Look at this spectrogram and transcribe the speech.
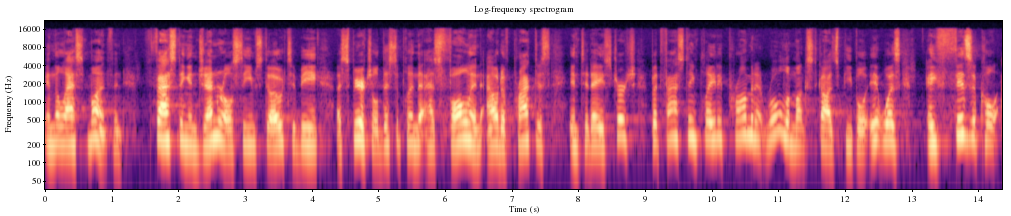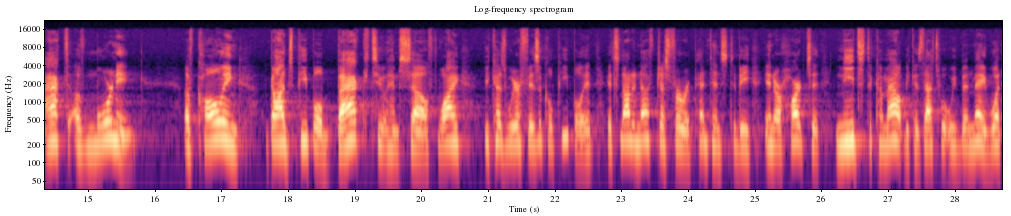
in the last month, and fasting in general seems, though, to be a spiritual discipline that has fallen out of practice in today's church. But fasting played a prominent role amongst God's people. It was a physical act of mourning, of calling God's people back to Himself. Why? Because we're physical people. It, it's not enough just for repentance to be in our hearts. It needs to come out because that's what we've been made. What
